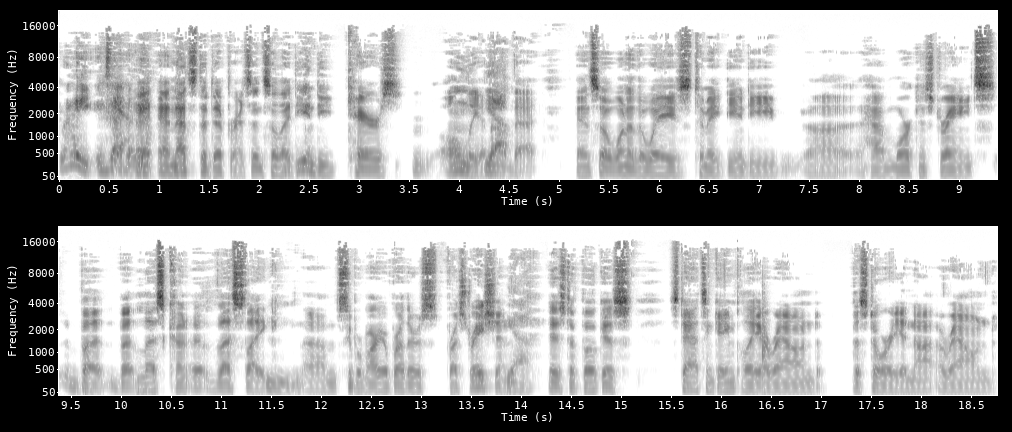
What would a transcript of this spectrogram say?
right, exactly. and, and that's the difference. And so like D and D cares only about Yeah. that. And so one of the ways to make D and D uh, have more constraints, but but less con- uh, less like Mhm. um, Super Mario Brothers frustration, Yeah, is to focus stats and gameplay around the story and not around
